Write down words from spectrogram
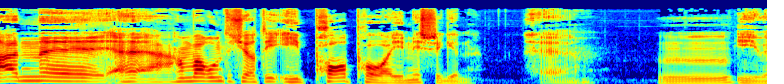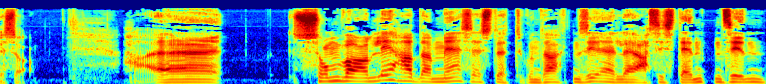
han, eh, han var rundt og kjørte i Pawpaw i Michigan mm. i USA. Eh, som vanlig hadde han med seg støttekontakten sin, eller assistenten sin,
